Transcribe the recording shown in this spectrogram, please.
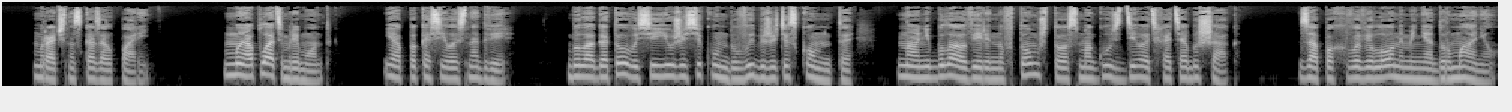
— мрачно сказал парень. «Мы оплатим ремонт». Я покосилась на дверь. Была готова сию же секунду выбежать из комнаты — но не была уверена в том, что смогу сделать хотя бы шаг. Запах Вавилона меня дурманил,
